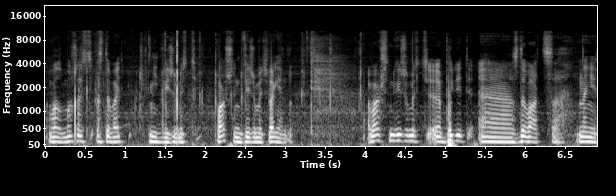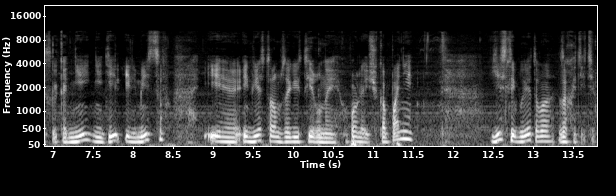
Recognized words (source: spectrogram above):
возможность сдавать недвижимость, вашу недвижимость в аренду. Ваша недвижимость э, будет э, сдаваться на несколько дней, недель или месяцев и инвестором зарегистрированной управляющей компании, если вы этого захотите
